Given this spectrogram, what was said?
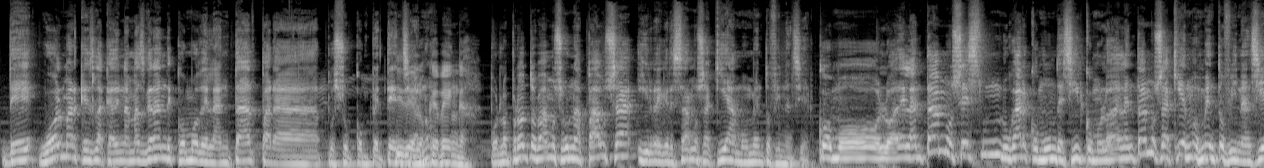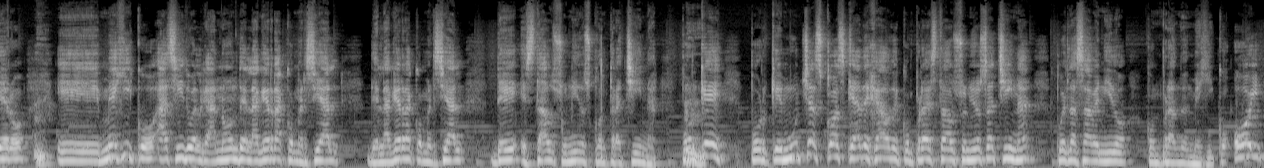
de Walmart, que es la cadena más grande, como de la ANTAD para pues, su Y competencia. de lo ¿no? que venga. Por lo pronto vamos a una pausa y regresamos aquí a Momento Financiero. Como lo adelantamos, es un lugar común decir, como lo adelantamos aquí en Momento Financiero, eh, México ha sido el ganón de la guerra comercial, de la guerra comercial de Estados Unidos contra China. ¿Por qué? Porque muchas cosas que ha dejado de comprar Estados Unidos a China, pues las ha venido comprando en México. Hoy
